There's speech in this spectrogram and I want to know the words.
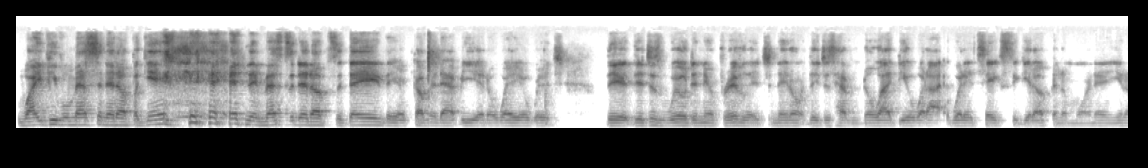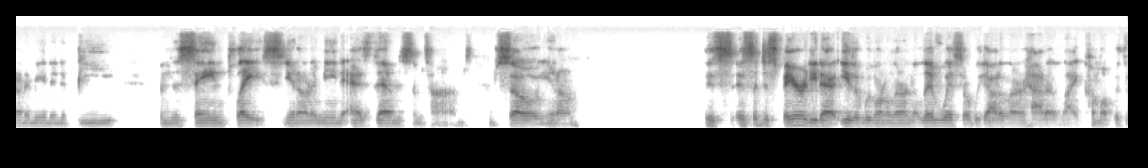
white people messing it up again. they're messing it up today. They are coming at me in a way in which they're, they're just wielding their privilege and they don't they just have no idea what I what it takes to get up in the morning, you know what I mean, and to be in the same place, you know what I mean, as them sometimes. So, you know, it's it's a disparity that either we're going to learn to live with or we got to learn how to like come up with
